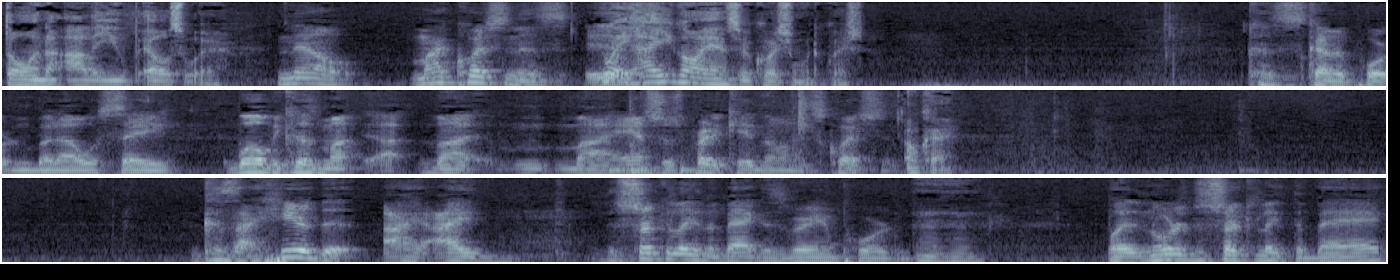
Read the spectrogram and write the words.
throwing the alley oop elsewhere? Now, my question is, is Wait, how you gonna answer a question with a question? because it's kind of important, but I would say, well, because my uh, my my answer is predicated on this question. Okay. Because I hear that I, I the circulating the bag is very important, Mm-hmm. but in order to circulate the bag,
